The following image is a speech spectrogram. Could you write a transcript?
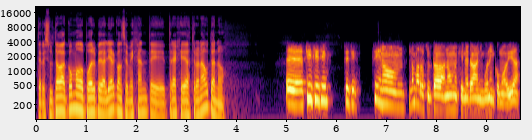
te resultaba cómodo poder pedalear con semejante traje de astronauta no? Eh, sí, sí, sí, sí, sí. Sí, no, no me resultaba, no me generaba ninguna incomodidad.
